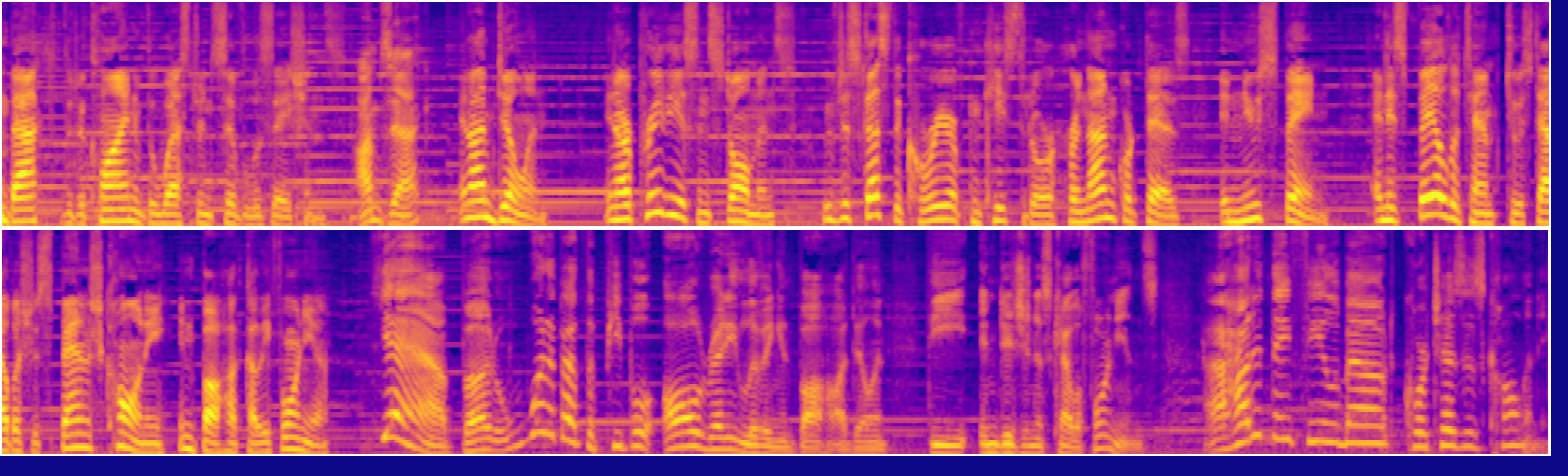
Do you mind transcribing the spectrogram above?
Welcome back to the decline of the Western civilizations. I'm Zach. And I'm Dylan. In our previous installments, we've discussed the career of conquistador Hernan Cortez in New Spain and his failed attempt to establish a Spanish colony in Baja California. Yeah, but what about the people already living in Baja, Dylan? The indigenous Californians. Uh, how did they feel about Cortez's colony?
